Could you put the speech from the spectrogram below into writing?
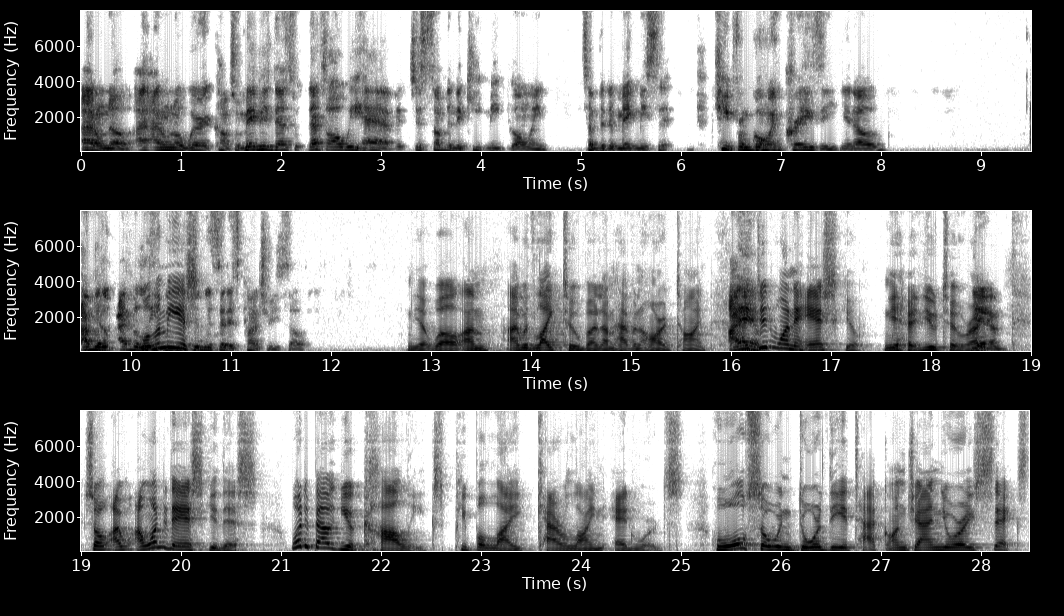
I don't know. I, I, don't know where it comes from. Maybe that's that's all we have. It's just something to keep me going, something to make me sit, keep from going crazy. You know. I, be, I believe well, let me in the goodness of this country. So. Yeah, well, I'm. I would like to, but I'm having a hard time. I, I did want to ask you. Yeah, you too, right? Yeah. So I, I wanted to ask you this: What about your colleagues, people like Caroline Edwards, who also endured the attack on January 6th?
